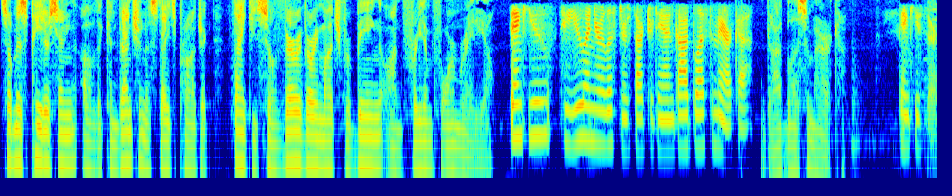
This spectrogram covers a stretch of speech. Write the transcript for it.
So, Ms. Peterson of the Convention of States Project, thank you so very, very much for being on Freedom Forum Radio. Thank you to you and your listeners, Dr. Dan. God bless America. God bless America. Thank you, sir.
